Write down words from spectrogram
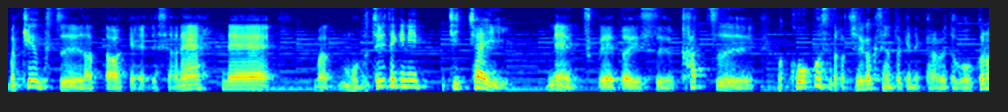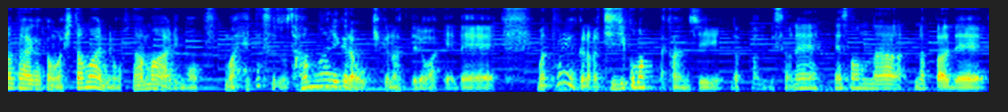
まあ、窮屈だったわけですよね。で、まあ、もう物理的にちっちゃいね、机と椅子、かつ、まあ、高校生とか中学生の時に比べると僕の体格も一回りも二回りも、まあ、下手すると3回りぐらい大きくなってるわけで、まあ、とにかくなんか縮こまった感じだったんですよね。で、そんな中で、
